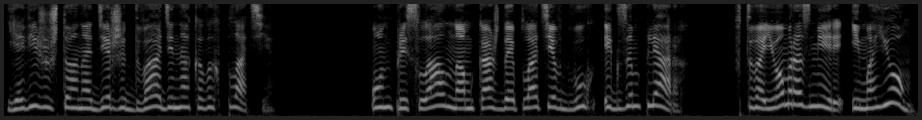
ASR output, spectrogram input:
я вижу, что она держит два одинаковых платья. Он прислал нам каждое платье в двух экземплярах, в твоем размере и моем.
